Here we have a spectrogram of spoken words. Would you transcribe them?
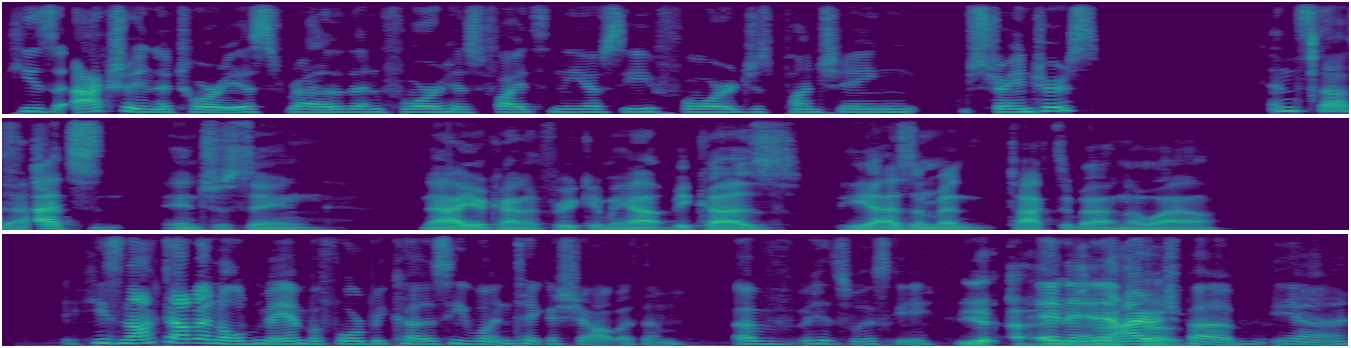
He's actually notorious rather than for his fights in the UFC for just punching strangers and stuff. That's interesting. Now you're kind of freaking me out because he hasn't been talked about in a while. He's knocked out an old man before because he wouldn't take a shot with him of his whiskey Yeah, in, in an Irish pub. Yeah.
